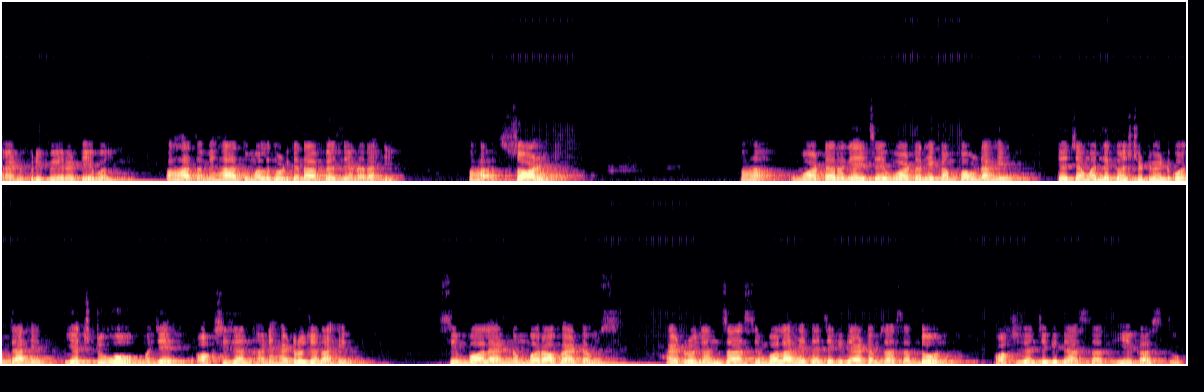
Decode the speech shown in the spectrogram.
and prepare a table पहा आता मी हा तुम्हाला थोडक्यात अभ्यास देणार आहे. पहा सॉल्ट पहा वॉटर घ्यायचे वॉटर हे कंपाऊंड आहे. त्याच्यामधले कॉन्स्टिट्युएंट कोणते आहेत? एच टू ओ म्हणजे ऑक्सिजन आणि हायड्रोजन आहेत. Symbol and number of atoms. हायड्रोजनचा सिम्बॉल आहे त्याचे किती ॲटम्स असतात? दोन. ऑक्सिजनचे किती असतात? एक असतो.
